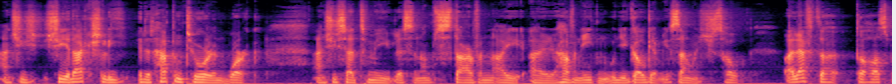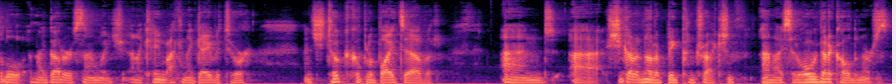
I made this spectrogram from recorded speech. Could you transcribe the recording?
and she she had actually it had happened to her in work, and she said to me, "Listen, I'm starving. I I haven't eaten. Will you go get me a sandwich?" So I left the the hospital and I got her a sandwich, and I came back and I gave it to her, and she took a couple of bites out of it, and uh, she got another big contraction, and I said, "Well, we better call the nurse."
